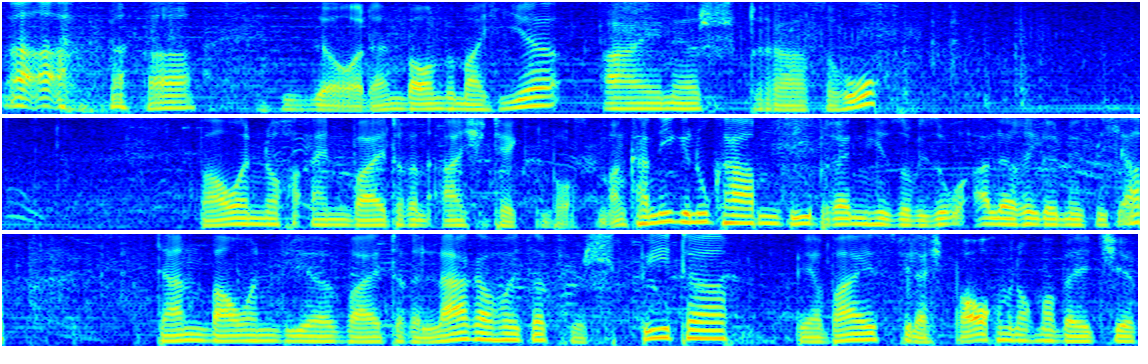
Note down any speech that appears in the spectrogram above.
So, dann bauen wir mal hier eine Straße hoch. Bauen noch einen weiteren Architektenposten. Man kann nie genug haben, die brennen hier sowieso alle regelmäßig ab. Dann bauen wir weitere Lagerhäuser für später. Wer weiß, vielleicht brauchen wir noch mal welche.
